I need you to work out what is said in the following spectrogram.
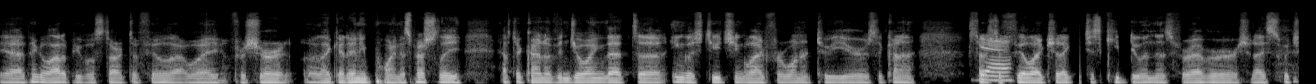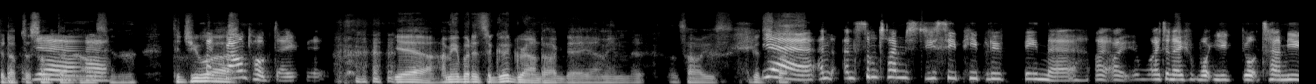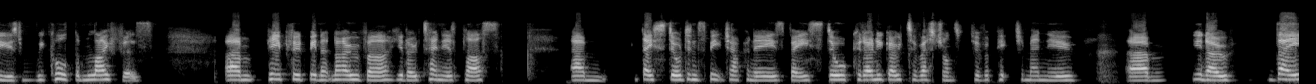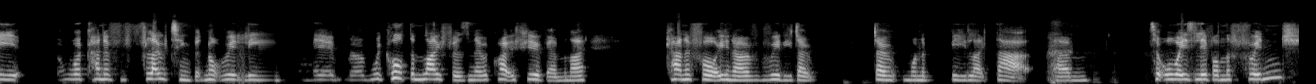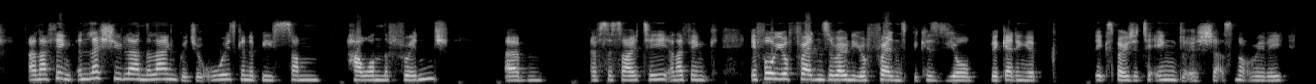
Yeah, I think a lot of people start to feel that way for sure. Like at any point, especially after kind of enjoying that uh, English teaching life for one or two years, it kind of starts yeah. to feel like should I just keep doing this forever or should I switch it up to something yeah. else? You know? Did you like uh, Groundhog Day? yeah, I mean, but it's a good Groundhog Day. I mean, that's always good. Yeah, stuff. and and sometimes you see people who've been there. I, I I don't know what you what term you used. We called them lifers. Um, people who'd been at Nova, you know, ten years plus. Um, they still didn't speak Japanese. They still could only go to restaurants with a picture menu. Um, you know, they were kind of floating, but not really. Eh, we called them lifers, and there were quite a few of them. And I kind of thought, you know, I really don't don't want to be like that. Um, to always live on the fringe, and I think unless you learn the language, you're always going to be somehow on the fringe um, of society. And I think if all your friends are only your friends because you're getting a exposure to English, that's not really,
